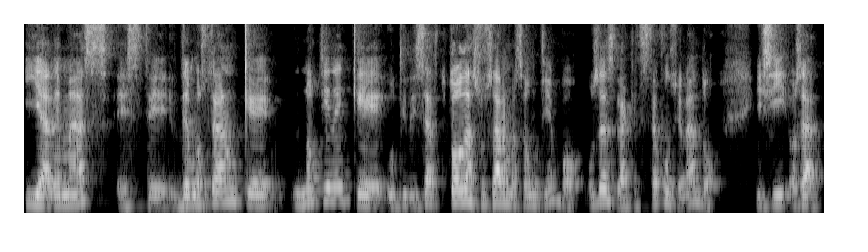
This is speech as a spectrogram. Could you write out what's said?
y además este, demostraron que no tienen que utilizar todas sus armas a un tiempo, usas la que te está funcionando. Y si, o sea,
